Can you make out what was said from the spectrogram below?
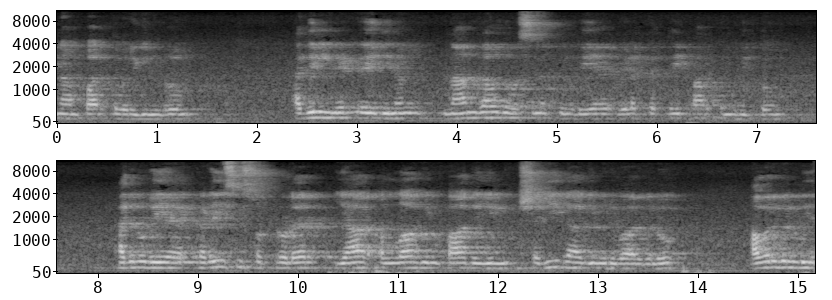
நாம் பார்த்து வருகின்றோம் அதில் நேற்றைய தினம் நான்காவது வசனத்தினுடைய விளக்கத்தை பார்த்து முடித்தோம் அதனுடைய கடைசி சொற்றொடர் யார் அல்லாஹின் பாதையில் ஷஹீதாகி விடுவார்களோ அவர்களுடைய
